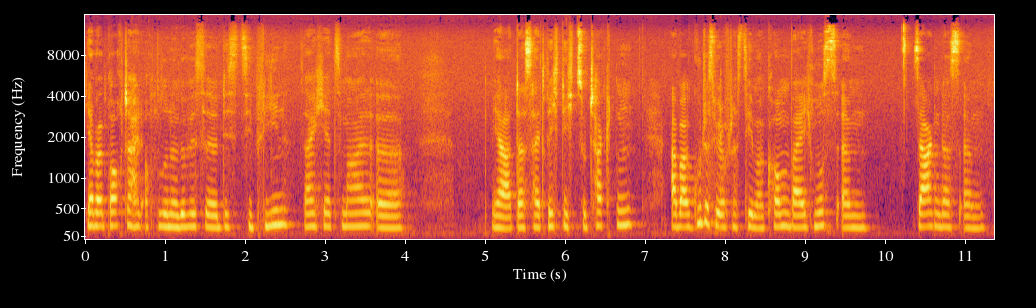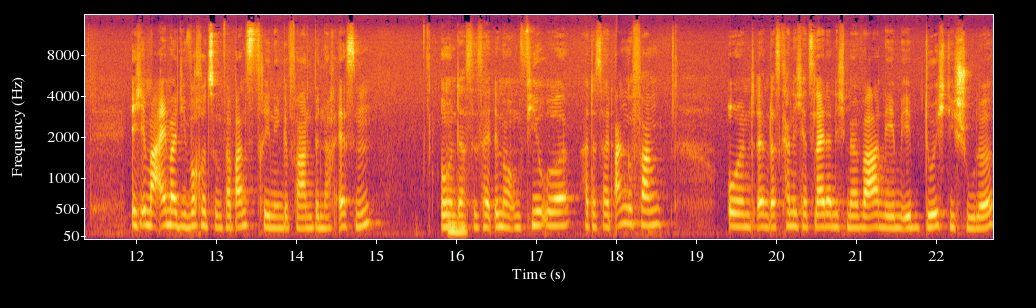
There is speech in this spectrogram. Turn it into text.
ja, man brauchte halt auch so eine gewisse Disziplin, sage ich jetzt mal, äh, ja, das halt richtig zu takten. Aber gut, dass wir auf das Thema kommen, weil ich muss ähm, sagen, dass ähm, ich immer einmal die Woche zum Verbandstraining gefahren bin nach Essen. Und mhm. das ist halt immer um 4 Uhr, hat das halt angefangen. Und ähm, das kann ich jetzt leider nicht mehr wahrnehmen, eben durch die Schule,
